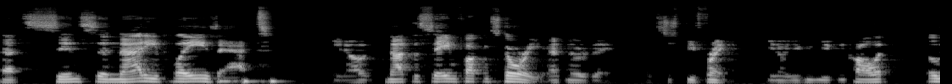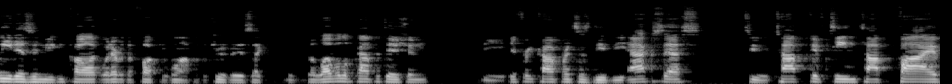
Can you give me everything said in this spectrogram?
that Cincinnati plays at. You know, not the same fucking story at Notre Dame. Let's just be frank. You know, you can you can call it elitism, you can call it whatever the fuck you want, but the truth is, like the, the level of competition, the different conferences, the the access to top fifteen, top five,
